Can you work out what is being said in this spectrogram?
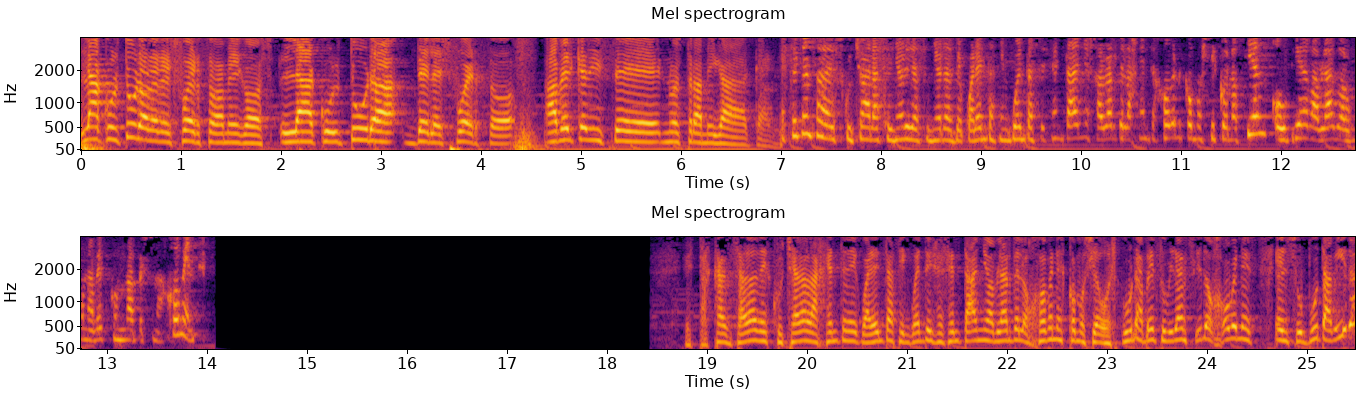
La cultura del esfuerzo, amigos. La cultura del esfuerzo. A ver qué dice nuestra amiga Carla. Estoy cansada de escuchar a señores y a señoras de 40, 50, 60 años hablar de la gente joven como si conocían o hubieran hablado alguna vez con una persona joven. ¿Estás cansada de escuchar a la gente de 40, 50 y 60 años hablar de los jóvenes como si alguna vez hubieran sido jóvenes en su puta vida?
